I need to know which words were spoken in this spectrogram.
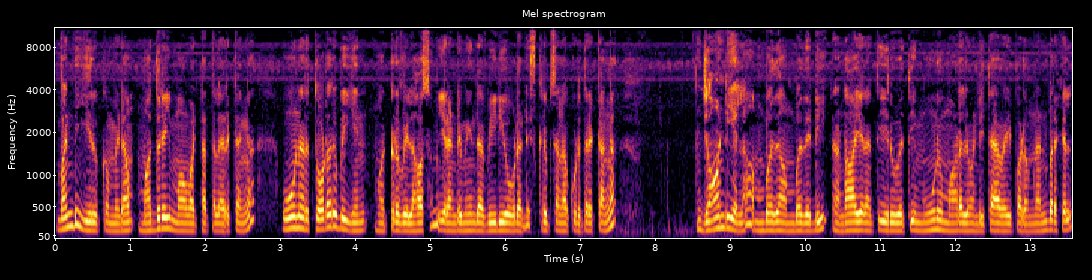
வண்டி இருக்கும் இடம் மதுரை மாவட்டத்தில் இருக்குங்க. ஓனர் தொடர்பு எண் மற்றும் விலாசம் இரண்டுமே இந்த வீடியோவோட டிஸ்கிரிப்ஷனில் கொடுத்துருக்காங்க. ஜாண்டியெல்லாம் ஐம்பது ஐம்பது டி ரெண்டாயிரத்தி இருபத்தி மூணு மாடல் வண்டி தேவைப்படும் நண்பர்கள்.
